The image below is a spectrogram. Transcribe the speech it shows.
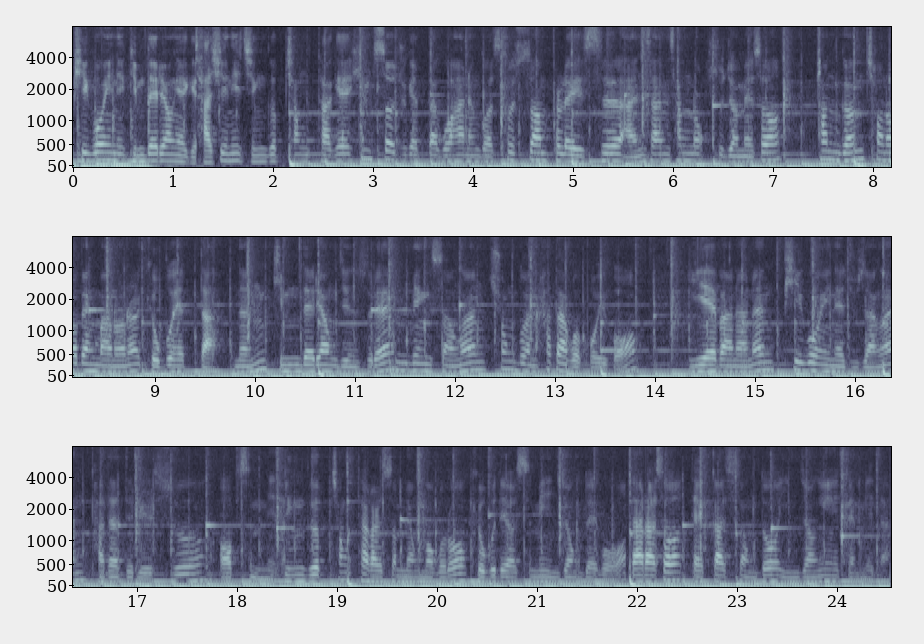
피고인이 김대령에게 자신이 진급 청탁에 힘써주겠다고 하는 것 투썸 플레이스 안산 상록수점에서 현금 1,500만 원을 교부했다는 김대령 진술의 신빙성은 충분하다고 보이고 이에 반하는 피고인의 주장은 받아들일 수 없습니다. 긴급 청탁할 선 명목으로 교부되었음이 인정되고 따라서 대가성도 인정이 됩니다.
